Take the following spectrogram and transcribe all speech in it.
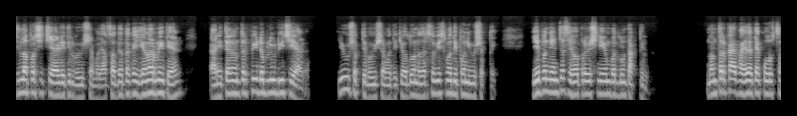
जिल्हा परिषदची ऍड येतील भविष्यामध्ये. सध्या तर काही येणार नाही ते ऍड आणि त्यानंतर पी-डब्ल्यू-डीची ऍड येऊ शकते भविष्यामध्ये किंवा 2026 मध्ये पण येऊ शकते. हे पण त्यांच्या सेवा प्रवेश नियम बदलून टाकतील. नंतर काय फायदा त्या कोर्सचा?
